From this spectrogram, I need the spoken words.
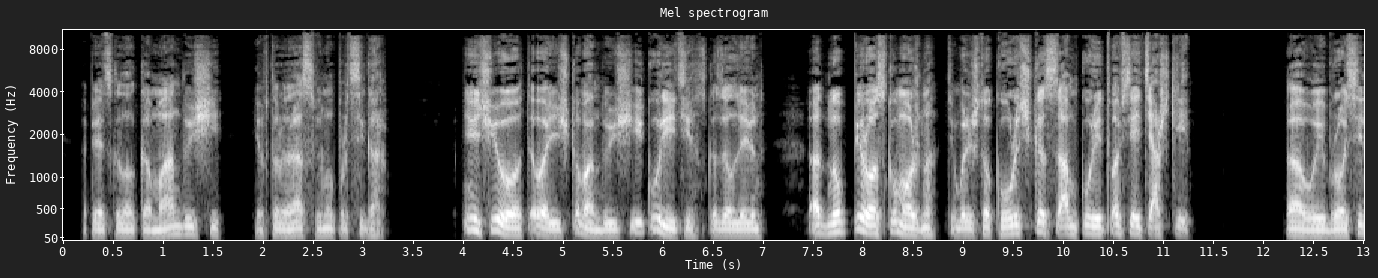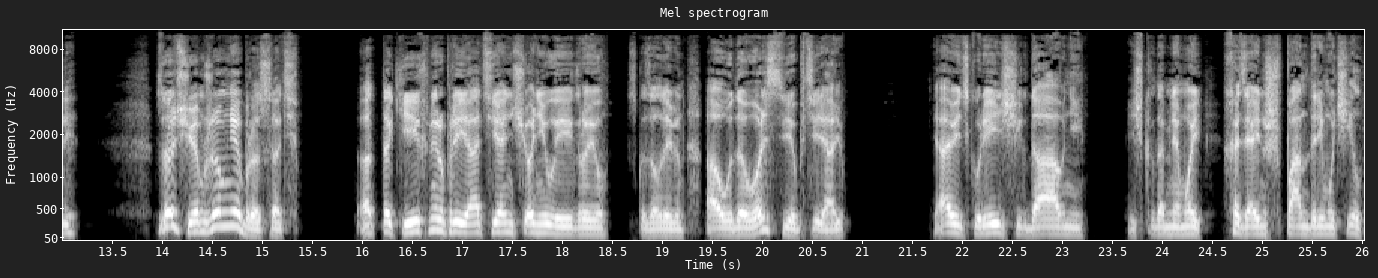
— опять сказал командующий, и второй раз вынул портсигар. — Ничего, товарищ командующий, курите, — сказал Левин. — Одну пироску можно, тем более что курочка сам курит во все тяжкие. — А вы бросили? — Зачем же мне бросать? — От таких мероприятий я ничего не выиграю, — сказал Левин, — а удовольствие потеряю. Я ведь курильщик давний, еще когда меня мой хозяин шпандарем учил,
